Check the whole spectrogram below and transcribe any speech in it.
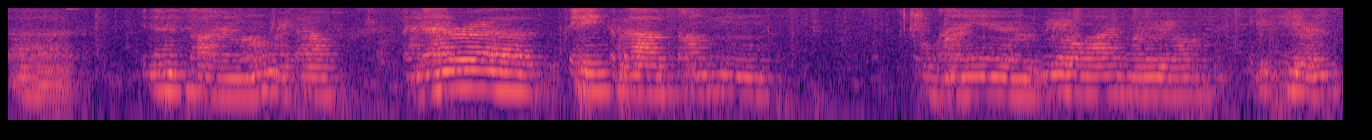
uh, identify among myself. I never uh, think about something of my uh, real life, my real experience.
